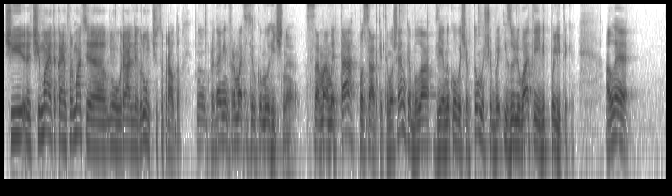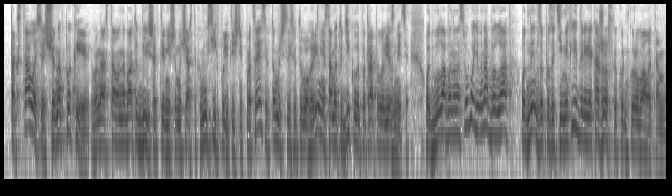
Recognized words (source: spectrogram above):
Чи, чи має така інформація ну, реальний ґрунт, чи це правда? Ну, принаймні, інформація цілком логічна. Сама мета посадки Тимошенка була для Януковича в тому, щоб ізолювати її від політики. Але так сталося, що навпаки, вона стала набагато більш активнішим учасником усіх політичних процесів, в тому числі світового рівня, саме тоді, коли потрапила в в'язниці. От була б вона на свободі, вона була одним з опозиційних лідерів, яка жорстко конкурувала там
